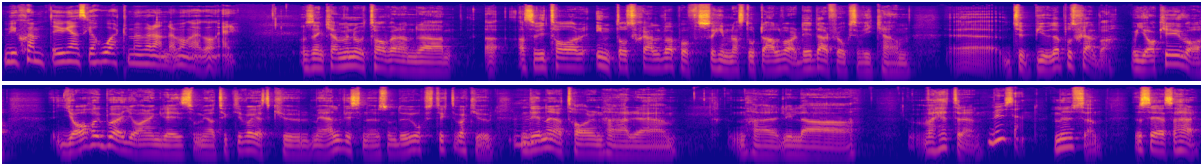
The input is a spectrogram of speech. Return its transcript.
Vi skämtar ju ganska hårt med varandra många gånger. Och sen kan vi nog ta varandra, alltså vi tar inte oss själva på så himla stort allvar. Det är därför också vi kan eh, typ bjuda på oss själva. Och jag kan ju vara, jag har ju börjat göra en grej som jag tyckte var jättekul med Elvis nu, som du också tyckte var kul. Men det är när jag tar den här, eh, den här lilla, vad heter den? Musen. Musen. Då säger jag så här.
